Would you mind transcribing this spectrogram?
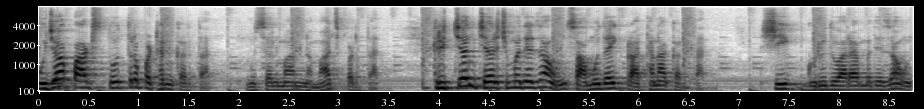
पूजापाठ स्तोत्र पठन करतात. मुसलमान नमाज पडतात ख्रिश्चन चर्चमध्ये जाऊन सामुदायिक प्रार्थना करतात. शीख गुरुद्वारामध्ये जाऊन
